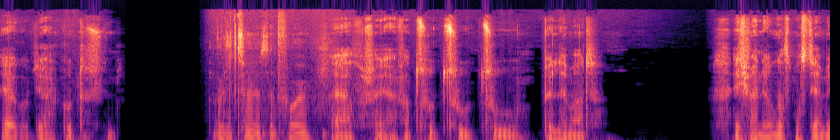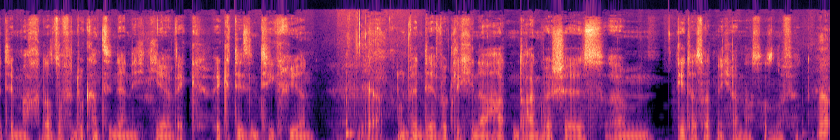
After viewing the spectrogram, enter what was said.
Ja, gut, ja, gut, das stimmt. Oder zumindest dann voll. Er ist wahrscheinlich einfach zu, zu, zu belämmert. Ich meine, irgendwas musst du ja mit dem machen. Also, du kannst ihn ja nicht hier weg, wegdesintegrieren. Ja. Und wenn der wirklich in einer harten Drangwäsche ist, ähm, geht das halt nicht anders. Also insofern. Ja.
